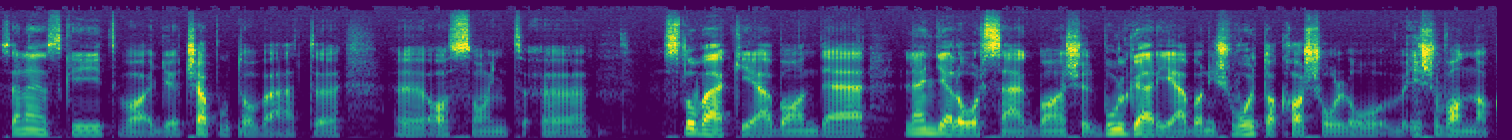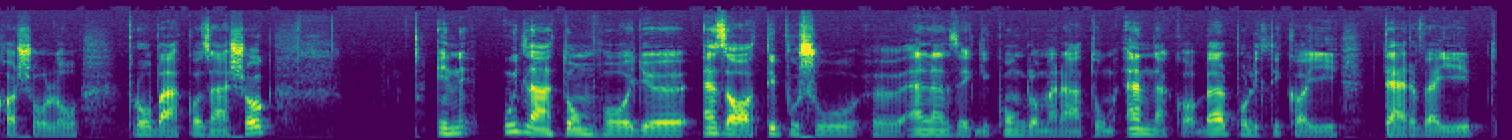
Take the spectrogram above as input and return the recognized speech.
Zelenszkit, vagy Csaputovát asszonyt Szlovákiában, de Lengyelországban, sőt Bulgáriában is voltak hasonló, és vannak hasonló próbálkozások. Én úgy látom, hogy ez a típusú ellenzéki konglomerátum ennek a belpolitikai terveit,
